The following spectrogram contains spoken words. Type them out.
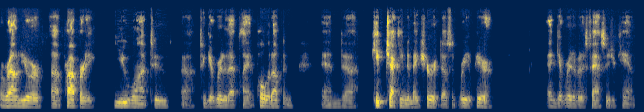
around your uh, property, you want to uh, to get rid of that plant, pull it up and and uh, keep checking to make sure it doesn't reappear and get rid of it as fast as you can.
